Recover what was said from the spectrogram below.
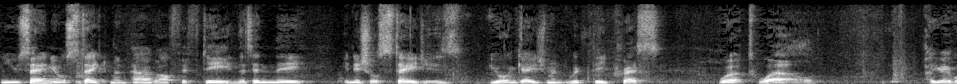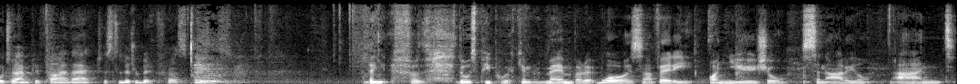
And you say in your statement, paragraph 15, that in the initial stages your engagement with the press worked well. Are you able to amplify that just a little bit for us, please? I think for those people who can remember, it was a very unusual scenario, and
